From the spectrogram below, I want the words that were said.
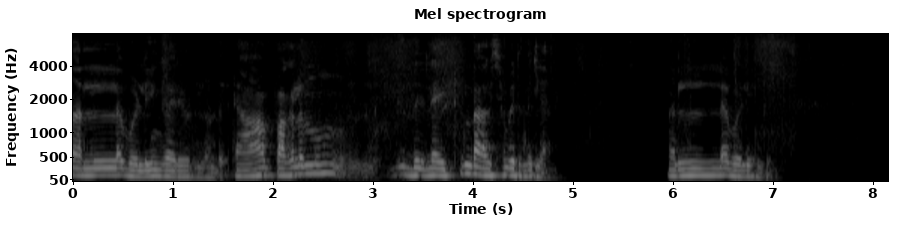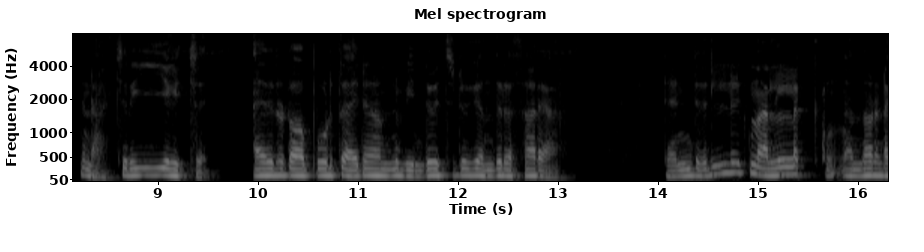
നല്ല വെളിയും കാര്യമെല്ലാം രാ പകലൊന്നും ഇത് ലൈറ്റിന്റെ ആവശ്യം വരുന്നില്ല. നല്ല വെളിയുണ്ട്. ഉണ്ടാ ചെറിയ കിച്ച്. അതിനൊരു ടോപ്പ് കൊടുത്ത് അതിന് വിൻഡോ വെച്ചിട്ട് എന്ത് രസമാറിയാ രണ്ട് ഇതിലേക്ക് നല്ല എന്താ പറയണ്ട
